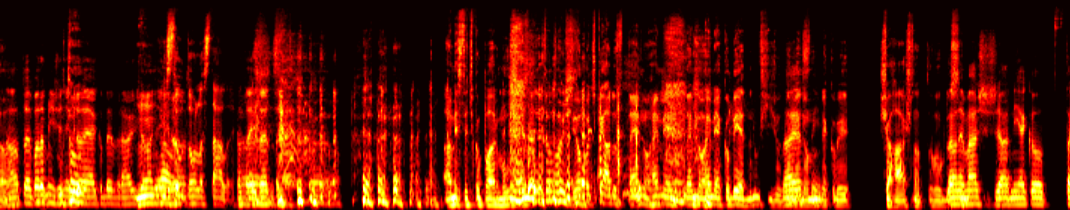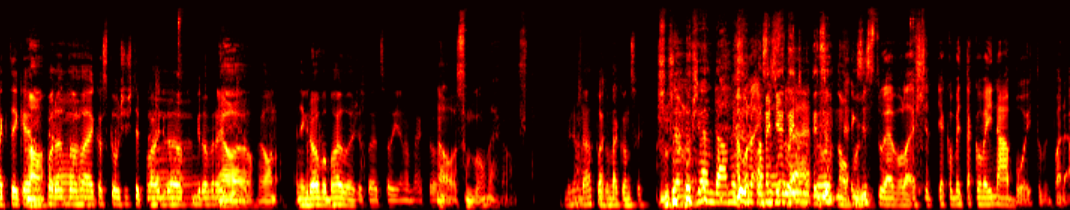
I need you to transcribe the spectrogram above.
jo. No, to je podobný, že U někdo toho- je jakoby vrah, že Mm, jste u tohle stáli. A tady to je... A městečko Palermo. Je to možný. jo, počkej, a dost, to je mnohem, je, to je mnohem jakoby jednodušší, že No, tam jenom jakoby šaháš na toho, kdo Tam se... nemáš žádný jako taktiky, No. podle Jo, toho jako zkoušíš typovat, Jo, kdo, kdo vraždí. Jo, jo, jo, no. A někdo ho obhajuje, že to je celý jenom jako... No, jsem dlouho nehrál už. ty. Můžeme dát potom na konci. Můžeme, Můžeme dáme A si ono existuje, teď- teď jsem- no, existuje, vole, ještě jakoby takovej náboj to vypadá,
